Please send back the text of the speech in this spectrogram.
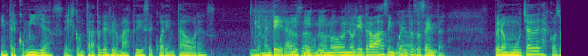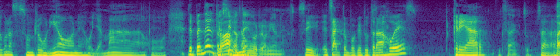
entre comillas, el contrato que firmaste dice 40 horas. Que es mentira. o sea, uno, uno, uno aquí trabaja 50, No, sí. 60. Pero muchas de las cosas que uno hace son reuniones o llamadas. O... Depende del Yo trabajo. sí no, ¿no? tengo reuniones. Sí, exacto. Porque tu trabajo es crear. Exacto. O sea, Para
